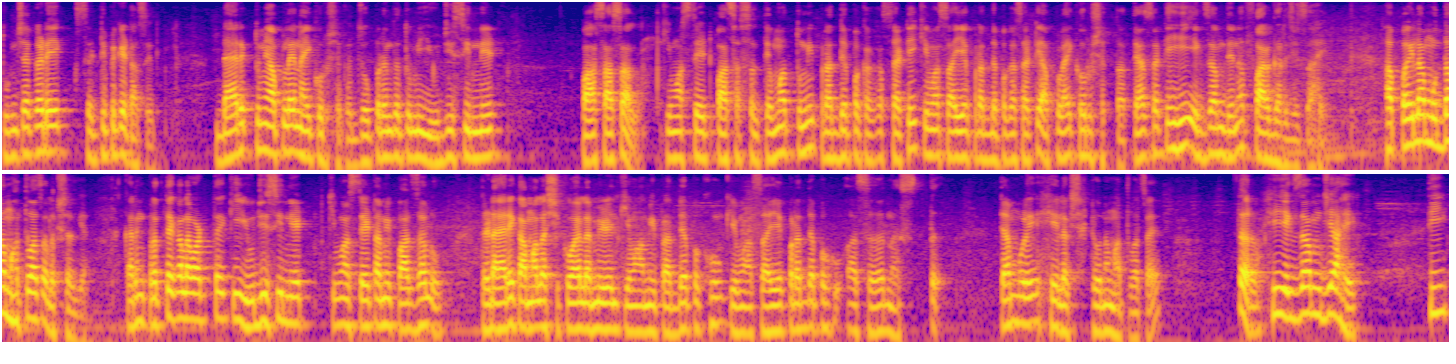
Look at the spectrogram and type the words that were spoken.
तुमच्याकडे एक सर्टिफिकेट असेल. डायरेक्ट तुम्ही अप्लाय नाही करू शकत. जोपर्यंत तुम्ही U G C net pass असाल किंवा सेट पास असाल तेव्हा तुम्ही प्राध्यापकासाठी किंवा सहाय्यक प्राध्यापकासाठी अप्लाय करू शकता. त्यासाठी ही एक्झाम देणं फार गरजेचं आहे. हा पहिला मुद्दा महत्त्वाचा लक्षात घ्या. कारण प्रत्येकाला वाटतं की यू जी सी नेट किंवा सेट आम्ही पास झालो तर डायरेक्ट आम्हाला शिकवायला मिळेल किंवा आम्ही प्राध्यापक होऊ किंवा सहाय्यक प्राध्यापक होऊ असं नसतं. त्यामुळे हे लक्षात ठेवणं महत्त्वाचं आहे. तर ही एक्झाम जी आहे ती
